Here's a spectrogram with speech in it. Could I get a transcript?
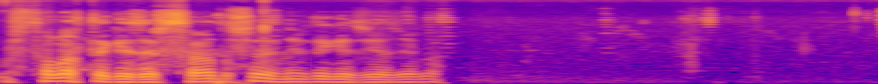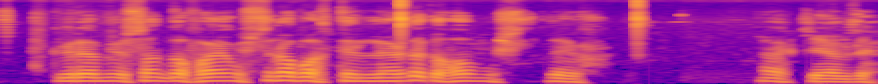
Bu salak da gezer sağda solda nerede geziyor acaba? Göremiyorsan kafanın üstüne bak denilerde kafamın üstünde yok. Ha geldi.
